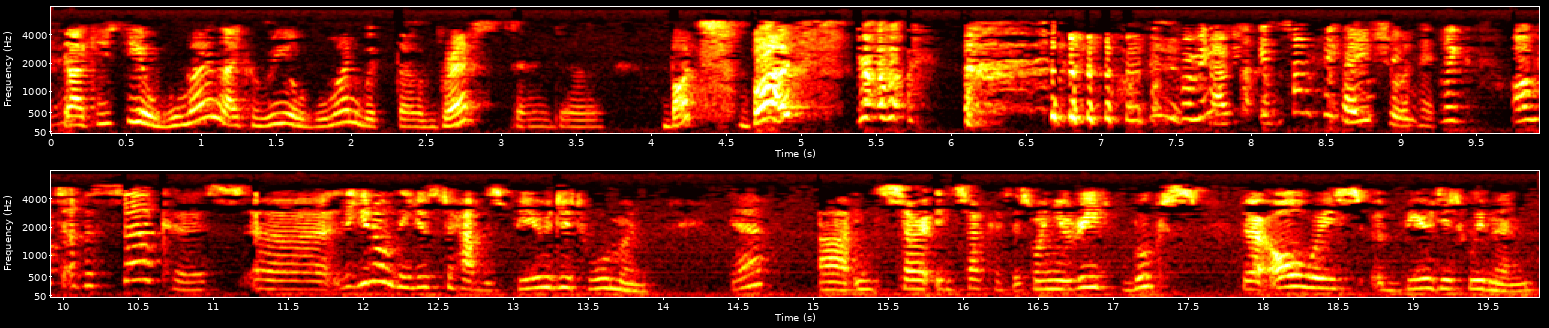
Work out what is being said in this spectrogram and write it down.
Yeah. Like you see a woman, like a real woman with uh, breasts and uh, butts, butts. For me, it's, it's something, Facial like out of a circus. Uh, you know, they used to have this bearded woman, yeah, uh, in cir- in circuses. When you read books, there are always uh, bearded women.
